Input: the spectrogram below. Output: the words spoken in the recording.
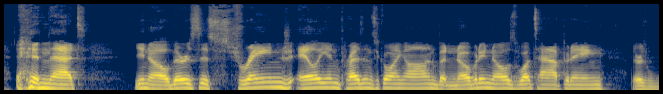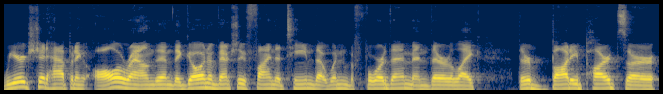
in that you know, there's this strange alien presence going on, but nobody knows what's happening. There's weird shit happening all around them. They go and eventually find the team that went before them, and they're like, their body parts are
